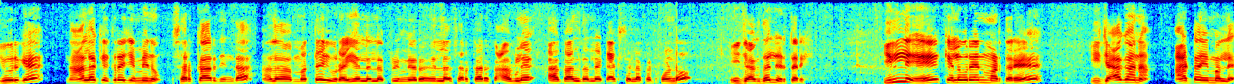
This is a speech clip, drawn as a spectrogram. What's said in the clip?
ಇವ್ರಿಗೆ ನಾಲ್ಕು ಎಕರೆ ಜಮೀನು ಸರ್ಕಾರದಿಂದ ಅಲ್ಲ ಮತ್ತೆ ಇವ್ರು ಐ ಎಲ್ ಎಲ್ಲ ಪ್ರೀಮಿಯರು ಎಲ್ಲ ಸರ್ಕಾರಕ್ಕೆ ಆಗಲೇ ಆ ಕಾಲದಲ್ಲೇ ಟ್ಯಾಕ್ಸ್ ಎಲ್ಲ ಕಟ್ಕೊಂಡು ಈ ಜಾಗದಲ್ಲಿ ಇರ್ತಾರೆ. ಇಲ್ಲಿ ಕೆಲವ್ರು ಏನು ಮಾಡ್ತಾರೆ ಈ ಜಾಗನ ಆ ಟೈಮಲ್ಲೇ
